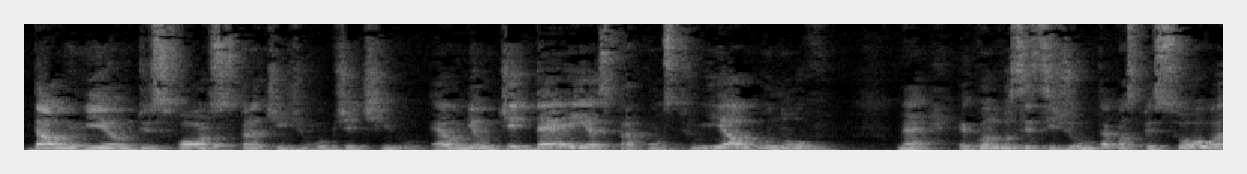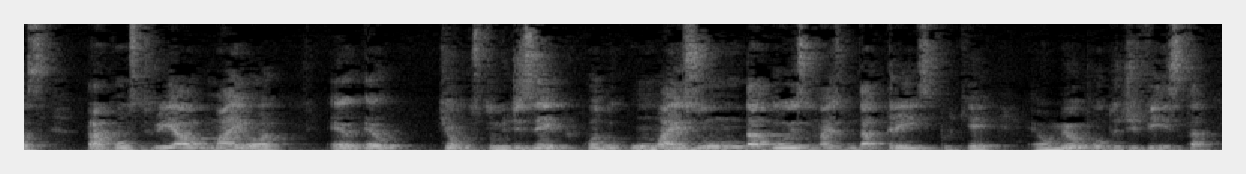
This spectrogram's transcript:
da união de esforços para atingir um objetivo. É a união de ideias para construir algo novo. Né? É quando você se junta com as pessoas para construir algo maior. É, é, que eu costumo dizer que quando um mais um não dá dois, um mais um dá três, porque é o meu ponto de vista,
